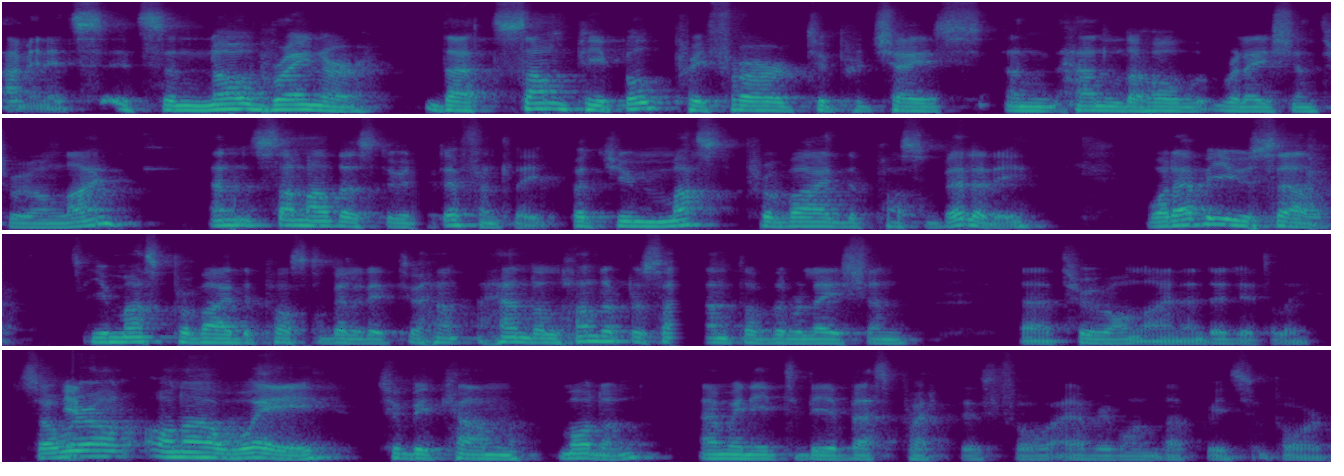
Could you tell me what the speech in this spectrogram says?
I mean, it's it's a no-brainer that some people prefer to purchase and handle the whole relation through online, and some others do it differently. But you must provide the possibility, whatever you sell, you must provide the possibility to ha- handle 100% of the relation uh, through online and digitally. So yeah. we're on, on our way to become modern, and we need to be a best practice for everyone that we support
